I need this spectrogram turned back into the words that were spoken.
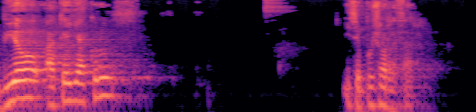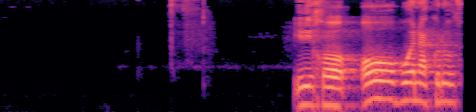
vio aquella cruz y se puso a rezar. Y dijo, oh buena cruz,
